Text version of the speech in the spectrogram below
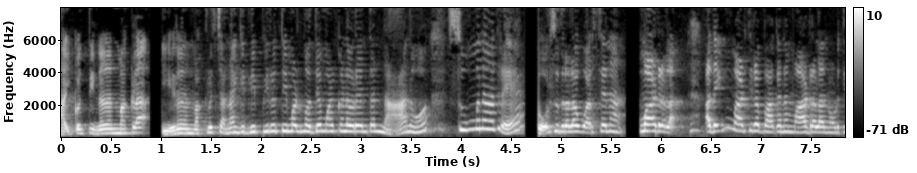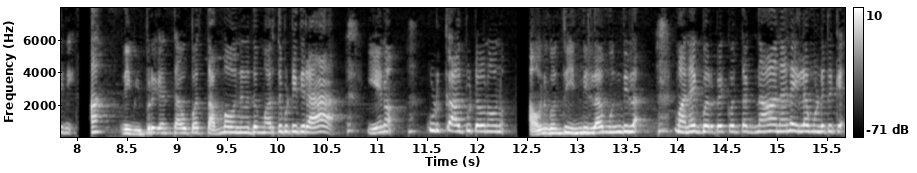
ಆಯ್ಕೊಂತೀನಿ ನನ್ ಮಕ್ಳ. ಏನು ನನ್ ಮಕ್ಳು ಚೆನ್ನಾಗಿರ್ಲಿ ಪಿರುತಿ ಮಾಡಿ ಮದುವೆ ಮಾಡ್ಕೊಂಡವ್ರೆ ಅಂತ ನಾನು ಸುಮ್ಮನಾದ್ರೆ ತೋರ್ಸಿದ್ರಲ್ಲ ವರ್ಷನ. ಮಾಡಲ್ಲ ಅದ್ ಹೆಂಗ್ ಮಾಡ್ತೀರಾ ಭಾಗನ? ಮಾಡಲ್ಲ ನೋಡ್ತೀನಿ. ನಿಮ್ಮಿಬ್ರಿಗೆ ಅಂತ ಒಬ್ಬ ತಮ್ಮ ಅವನದು ಮರ್ತು ಬಿಟ್ಟಿದ್ದೀರಾ? ಏನೋ ಕುಡ್ಕ ಆಗ್ಬಿಟ್ಟವನವನು ಅವನು. ಅವನಿಗಂತೂ ಹಿಂದಿಲ್ಲ ಮುಂದಿಲ್ಲ. ಮನೆಗೆ ಬರ್ಬೇಕು ಅಂತ ಜ್ಞಾನನೇ ಇಲ್ಲ ಮುಂಡದಕ್ಕೆ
